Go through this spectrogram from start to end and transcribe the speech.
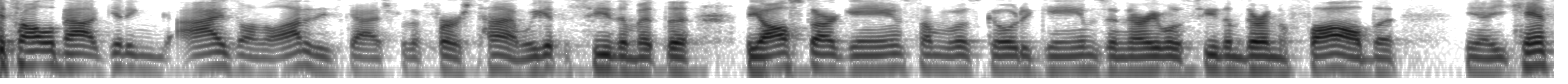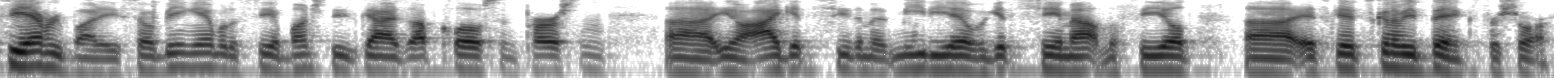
it's all about getting eyes on a lot of these guys for the first time. We get to see them at the the All Star games. Some of us go to games and are able to see them during the fall, but you know you can't see everybody. So being able to see a bunch of these guys up close in person, uh, you know, I get to see them at media. We get to see them out in the field. Uh, it's it's going to be big for sure.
